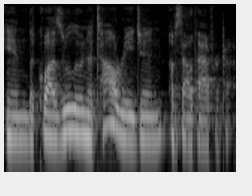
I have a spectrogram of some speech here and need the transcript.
in the KwaZulu Natal region of South Africa.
